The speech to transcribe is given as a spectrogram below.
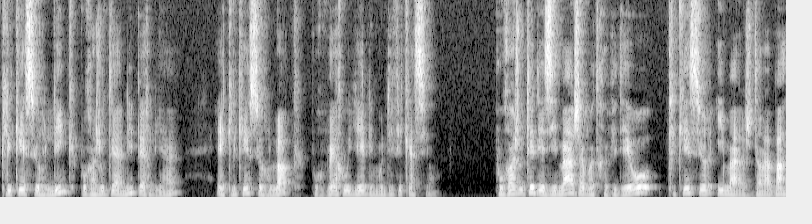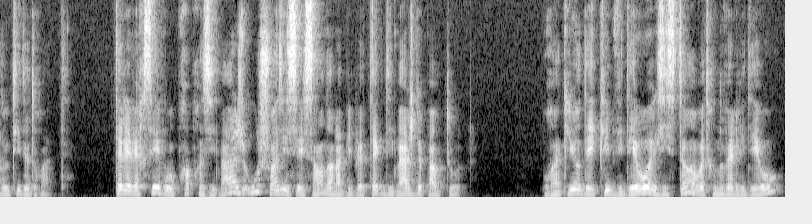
Cliquez sur Link pour ajouter un hyperlien et cliquez sur Lock pour verrouiller les modifications. Pour ajouter des images à votre vidéo, cliquez sur Images dans la barre d'outils de droite. Téléversez vos propres images ou choisissez 100 dans la bibliothèque d'images de Powtoon. Pour inclure des clips vidéo existants à votre nouvelle vidéo,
